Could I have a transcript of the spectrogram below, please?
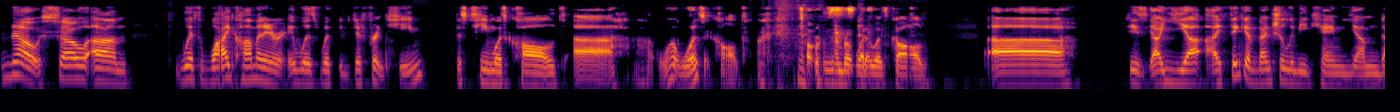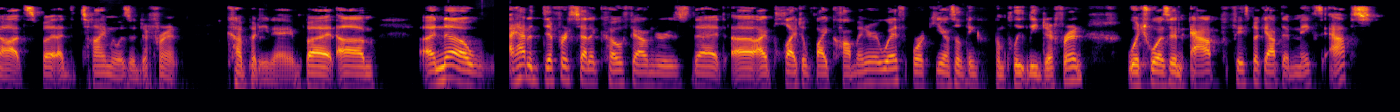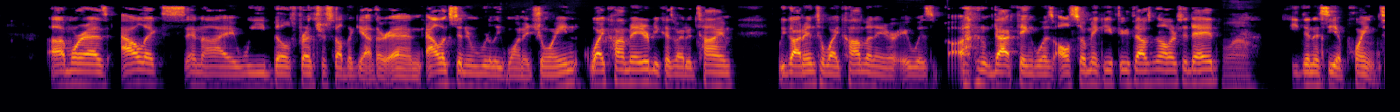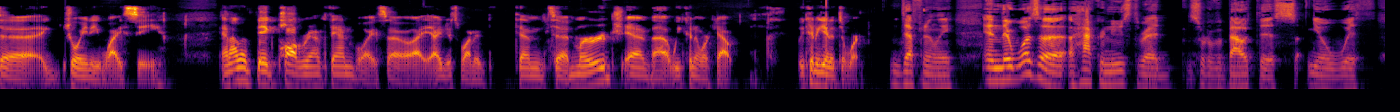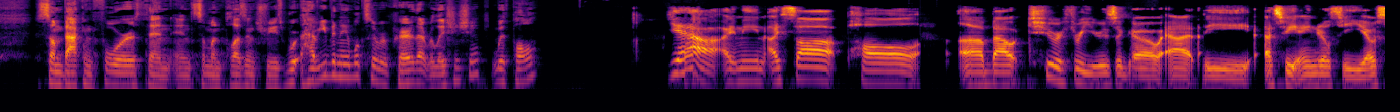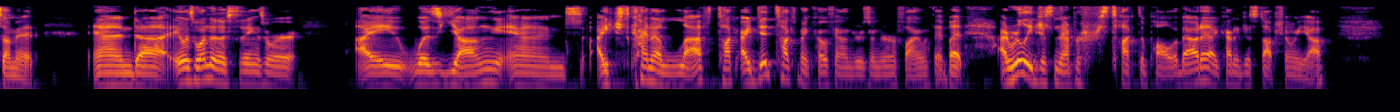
No. So, um, with Y Combinator, it was with a different team. This team was called, uh, what was it called? I don't remember what it was called. Uh, geez, uh, yeah, I think eventually became Yum Dots, but at the time it was a different company name. But, um, uh, no, I had a different set of co-founders that uh, I applied to Y Combinator with, working on something completely different, which was an app, Facebook app that makes apps. Um, whereas Alex and I, we built Friendster together, and Alex didn't really want to join Y Combinator because by the time we got into Y Combinator, it was uh, that thing was also making three thousand dollars a day. Wow. He didn't see a point to joining YC, and I'm a big Paul Graham fanboy, so I, I just wanted them to merge, and uh, we couldn't work out. We couldn't get it to work. Definitely. And there was a, a Hacker News thread sort of about this, you know, with some back and forth and, and some unpleasantries. Have you been able to repair that relationship with Paul? Yeah, I mean, I saw Paul about two or three years ago at the SV Angel CEO Summit, and uh, it was one of those things where I was young and I just kind of left. Talk. I did talk to my co-founders and they were fine with it, but I really just never talked to Paul about it. I kind of just stopped showing up.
